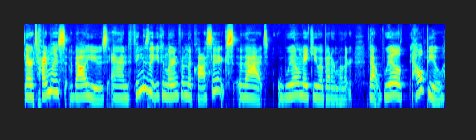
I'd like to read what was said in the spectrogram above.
There are timeless values and things that you can learn from the classics that will make you a better mother, that will help you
